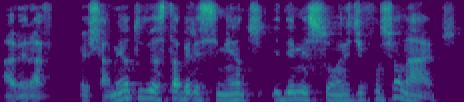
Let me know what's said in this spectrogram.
Haverá fechamento de estabelecimentos e demissões de funcionários.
